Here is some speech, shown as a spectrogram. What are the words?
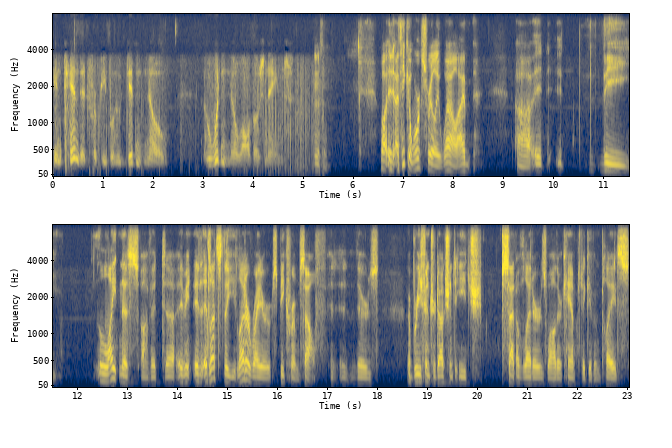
intended for people who didn't know, who wouldn't know all those names. Mm-hmm. Well, it, I think it works really well. I, uh, it, it, the lightness of it, uh, I mean, it, it, lets the letter writer speak for himself. It, there's a brief introduction to each set of letters while they're camped at a given place.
